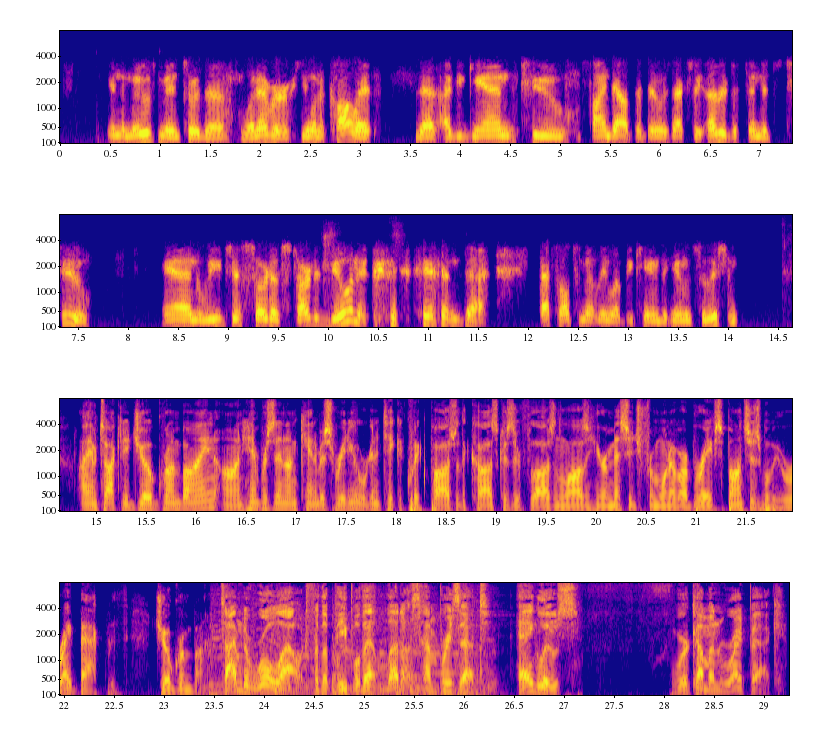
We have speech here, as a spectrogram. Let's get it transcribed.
in the movement or the whatever you want to call it that I began to find out that there was actually other defendants too and we just sort of started doing it, and uh, that's ultimately what became the Human Solution. I am talking to Joe Grumbine on Hemp Present on Cannabis Radio. We're going to take a quick pause with the cause because there are flaws in the laws and hear a message from one of our brave sponsors. We'll be right back with Joe Grumbine. Time to roll out for the people that let us Hemp Present. Hang loose. We're coming right back.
